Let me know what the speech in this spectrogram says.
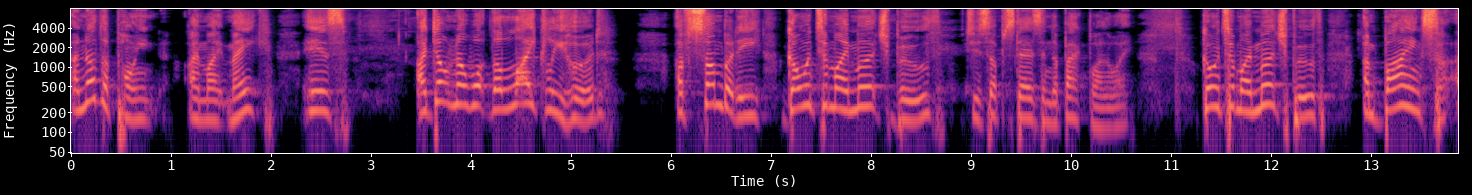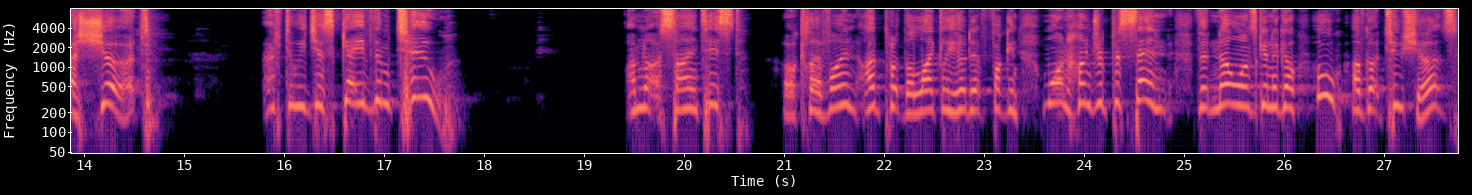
Another point I might make is I don't know what the likelihood of somebody going to my merch booth, which is upstairs in the back, by the way, going to my merch booth and buying a shirt after we just gave them two. I'm not a scientist or clairvoyant. I'd put the likelihood at fucking 100% that no one's going to go, oh, I've got two shirts.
